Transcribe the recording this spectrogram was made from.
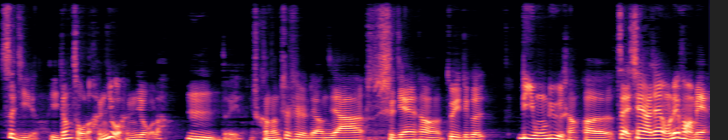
自己已经走了很久很久了。嗯，对，可能这是两家时间上对这个利用率上，呃，在线下兼容这方面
